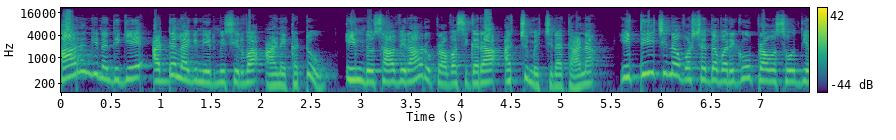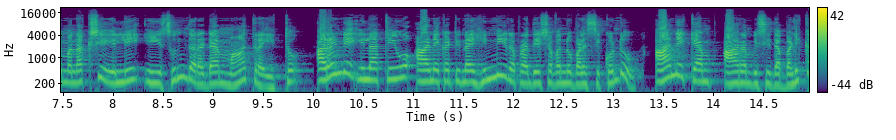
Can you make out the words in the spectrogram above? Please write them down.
ಹಾರಂಗಿ ನದಿಗೆ ಅಡ್ಡಲಾಗಿ ನಿರ್ಮಿಸಿರುವ ಅಣೆಕಟ್ಟು ಇಂದು ಸಾವಿರಾರು ಪ್ರವಾಸಿಗರ ಅಚ್ಚುಮೆಚ್ಚಿನ ತಾಣ. ಇತ್ತೀಚಿನ ವರ್ಷದವರೆಗೂ ಪ್ರವಾಸೋದ್ಯಮ ನಕ್ಷೆಯಲ್ಲಿ ಈ ಸುಂದರ ಡ್ಯಾಂ ಮಾತ್ರ ಇತ್ತು. ಅರಣ್ಯ ಇಲಾಖೆಯು ಆಣೆಕಟ್ಟಿನ ಹಿನ್ನೀರ ಪ್ರದೇಶವನ್ನು ಬಳಸಿಕೊಂಡು ಆನೆ ಕ್ಯಾಂಪ್ ಆರಂಭಿಸಿದ ಬಳಿಕ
